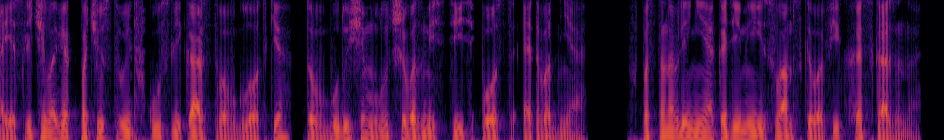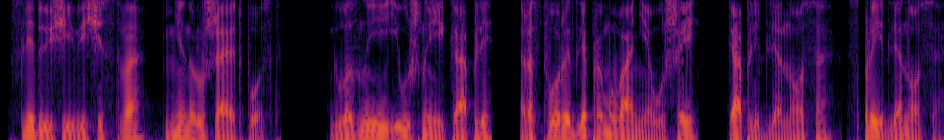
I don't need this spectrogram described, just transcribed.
А если человек почувствует вкус лекарства в глотке, то в будущем лучше возместить пост этого дня. В постановлении Академии исламского фикха сказано, следующие вещества не нарушают пост. Глазные и ушные капли, растворы для промывания ушей, капли для носа, спрей для носа,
